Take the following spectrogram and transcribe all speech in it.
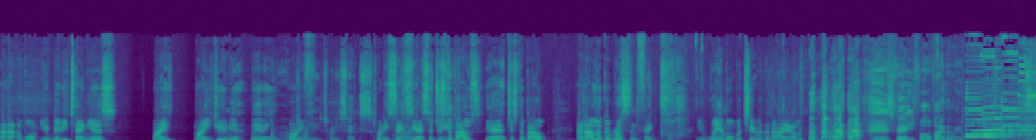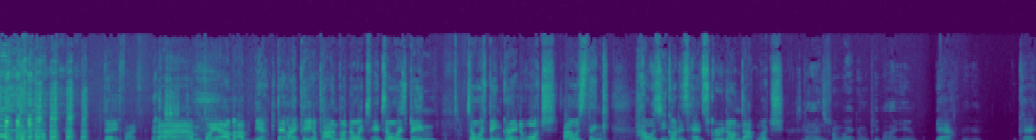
and I, what you're maybe ten years, my my junior maybe, or if- 20, 26. 26, Right. yeah, so just Eight. about, yeah, just about. And I look at Russ and think, you're way more mature than I am. He's 34, by the way. 35. Um, but yeah, I'm, I'm, yeah, a bit like Peter Pan, but no, it's it's always been it's always been great to watch. I always think, how has he got his head screwed on that much? Yeah, it's from working with people like you. Yeah. Okay.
